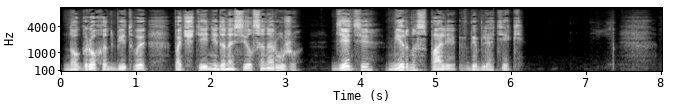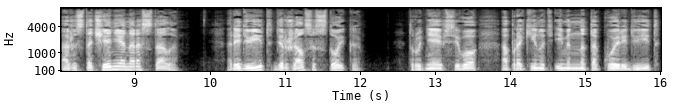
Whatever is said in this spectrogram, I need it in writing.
Но грохот битвы почти не доносился наружу. Дети мирно спали в библиотеке. Ожесточение нарастало. Редюит держался стойко. Труднее всего опрокинуть именно такой редюит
